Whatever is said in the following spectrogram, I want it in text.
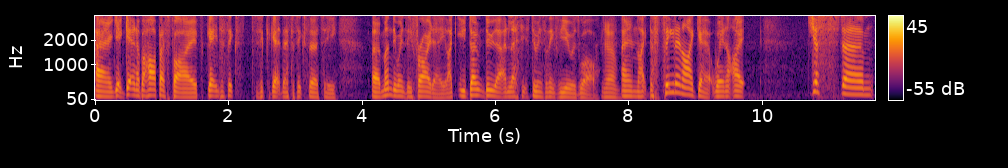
And yeah, getting up at half past five getting to six to get there for 6.30 uh, monday wednesday friday like you don't do that unless it's doing something for you as well. Yeah, and like the feeling i get when i just um,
